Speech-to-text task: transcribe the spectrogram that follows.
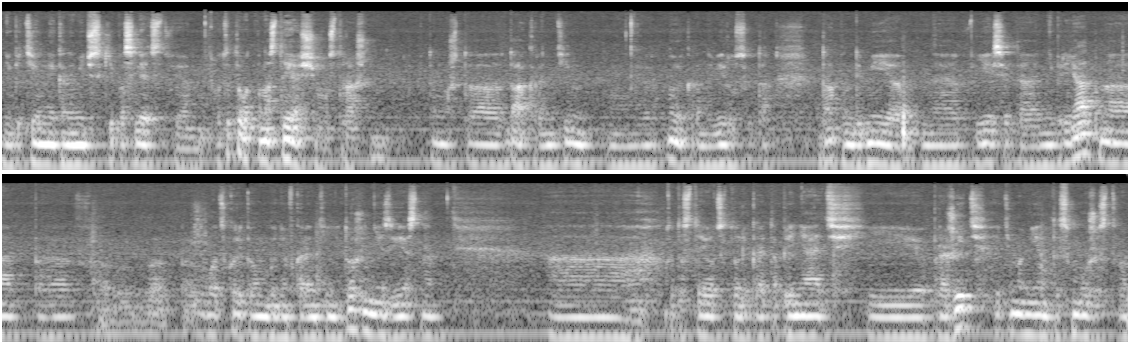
и негативные экономические последствия. Вот это вот по-настоящему страшно. Потому что, да, карантин, ну и коронавирус, это, да, пандемия э, есть, это неприятно, вот сколько мы будем в карантине, тоже неизвестно. Тут остается только это принять и прожить эти моменты с мужеством.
